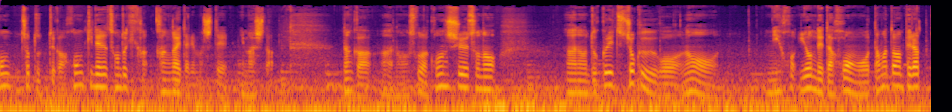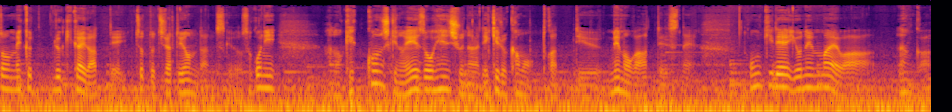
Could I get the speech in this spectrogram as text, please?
ほん、ちょっとっていうか、本気でその時考えたりもしていました。なんか、あの、そうだ、今週その、あの、独立直後の、に読んでた本をたまたまペラッとめくる機会があって、ちょっとちらっと読んだんですけど、そこに、あの、結婚式の映像編集ならできるかもとかっていうメモがあってですね、本気で4年前は、なんか、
